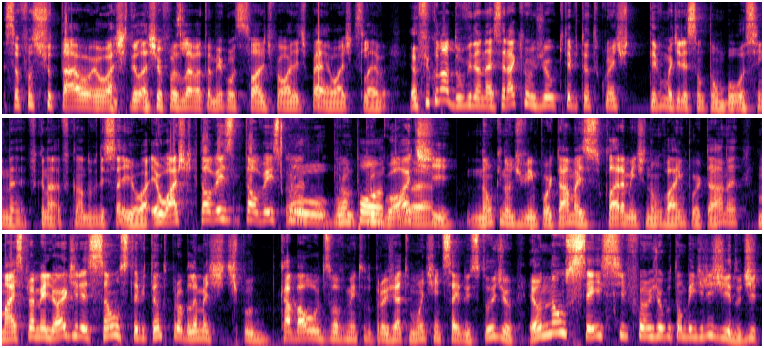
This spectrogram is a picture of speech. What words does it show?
Se eu fosse chutar, eu acho que The Last of Us leva também, como vocês falaram, tipo, olha, tipo, é, eu acho que se leva. Eu fico na dúvida, né? Será que um jogo que teve tanto crunch teve uma direção tão boa assim, né? Fico na, fico na dúvida disso aí. Eu, eu acho que talvez, talvez pro, É, pro, bom pro ponto, GOT, não que não devia importar, mas isso claramente não vai importar, né? Mas pra melhor direção, se teve tanto problema de, tipo, acabar o desenvolvimento do projeto, um monte de gente sair do estúdio, eu não sei se foi um jogo tão bem dirigido. De,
